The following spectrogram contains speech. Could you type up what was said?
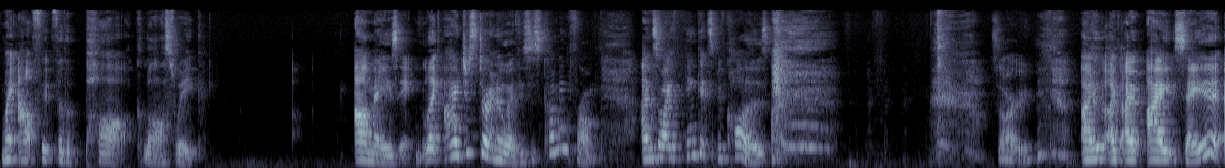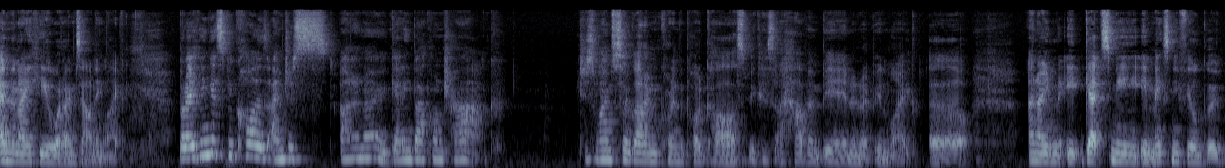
My outfit for the park last week, amazing. Like, I just don't know where this is coming from. And so I think it's because. sorry. I like I, I say it and then I hear what I'm sounding like. But I think it's because I'm just, I don't know, getting back on track. Which is why I'm so glad I'm recording the podcast because I haven't been and I've been like, uh and I it gets me, it makes me feel good.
